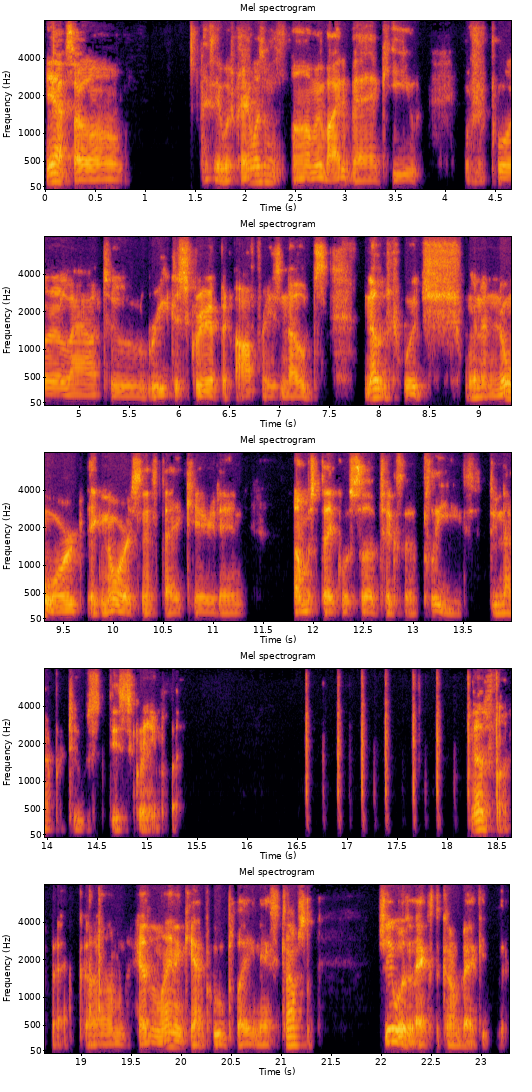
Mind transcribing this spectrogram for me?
Yeah, so um, I said, Wes Craven wasn't um invited back. He was reportedly allowed to read the script and offer his notes, notes which, when ignored, ignored since they carried in unmistakable subtext of please do not produce this screenplay. Another fun fact, um, Heather Langenkamp, who played Nancy Thompson, she wasn't asked to come back either.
